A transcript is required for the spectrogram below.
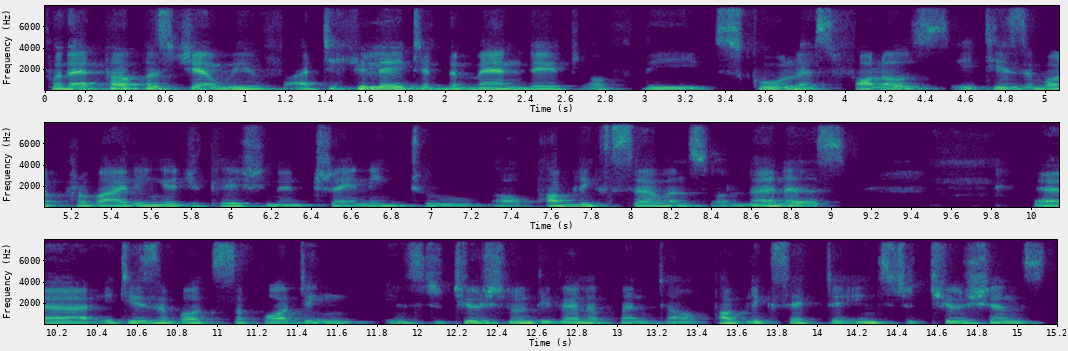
For that purpose, Chair, we've articulated the mandate of the school as follows. It is about providing education and training to our public servants or learners. Uh, it is about supporting institutional development, our public sector institutions,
